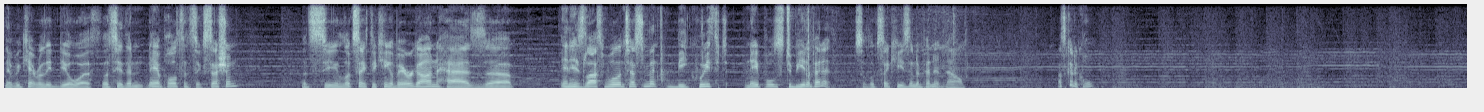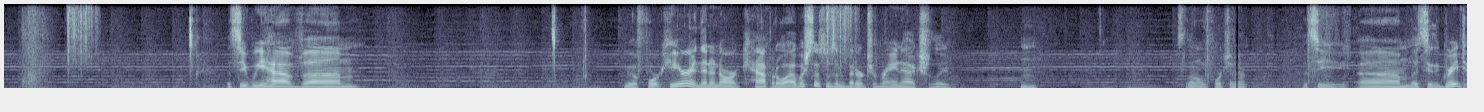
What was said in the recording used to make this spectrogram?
that we can't really deal with. Let's see the Neapolitan succession. Let's see. Looks like the King of Aragon has, uh, in his last will and testament, bequeathed Naples to be independent. So it looks like he's independent now. That's kind of cool. Let's see. We have um, we have a fort here, and then in our capital. I wish this was in better terrain, actually. Hmm. It's a little unfortunate. Let's see. Um, let's see. The Great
